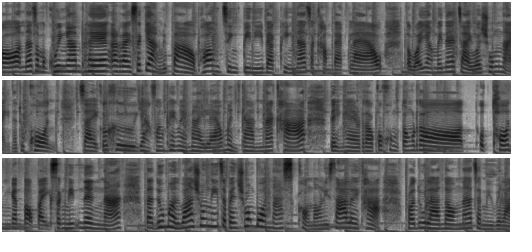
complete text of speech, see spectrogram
ก็น่าจะมาคุยงานเพลงอะไรสักอย่างหรือเปล่า เพราะจริงปีนี้ Blackpink น่าจะคัมแบ็กแล้ว แต่ว่ายังไม่แน่ใจว่าช่วงไหนนะทุกคน ใจก็คืออยากฟังเพลงใหม่ ๆ แล้วเหมือนกันนะคะ แต่ยังไงเราก็คงต้องรออดทนกันต่อไปอีกสักนิดนึงนะ แต่ดูเหมือนว่าช่วงนี้จะเป็นช่วงโบนัสของน้องลิซ่าเลยค่ะ เพราะดูแล้วน้องน่าจะมีเวลา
